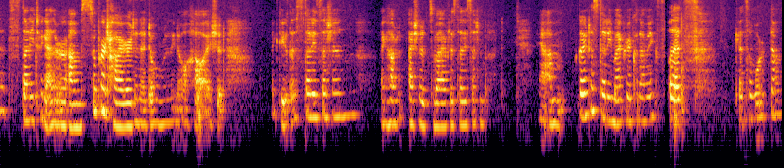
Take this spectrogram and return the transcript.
let's study together. I'm super tired and i don't really know how i should like do this study session. Like how i should survive the study session but yeah i'm going to study microeconomics. Let's get some work done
